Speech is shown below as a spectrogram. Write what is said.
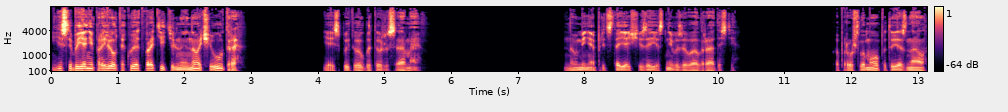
Если бы я не провел такую отвратительную ночь и утро, я испытывал бы то же самое но у меня предстоящий заезд не вызывал радости. По прошлому опыту я знал,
